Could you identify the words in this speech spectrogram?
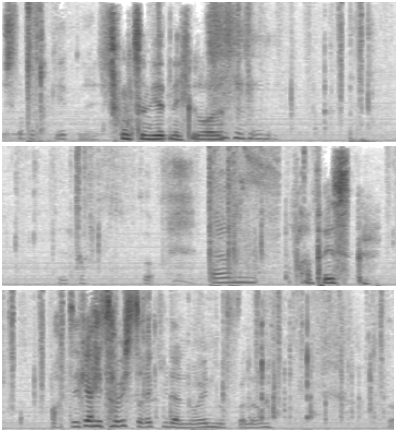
ich glaube, das geht nicht. Es funktioniert nicht, lol. So. Ähm, Verpiss. ach Digga, jetzt habe ich direkt wieder einen neuen Luftballon. So.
